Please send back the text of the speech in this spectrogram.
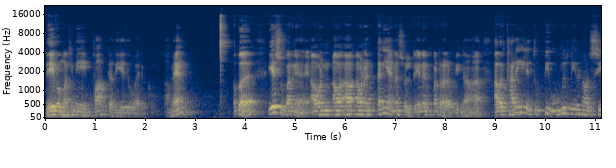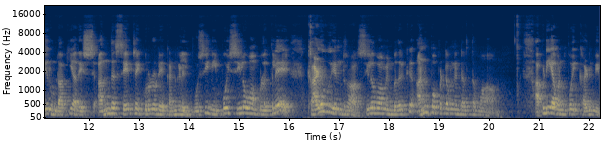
தேவ மகிமையை பார்க்க அது ஏதுவாக இருக்கும். ஆமென். அப்ப இயேசு பாருங்க அவன் அவன் அவ- அவனை தனியா என்ன சொல்லிட்டு என்ன பண்றாரு அப்படின்னா அவர் தரையிலே துப்பி உமிர் நீரினால் சேர் உண்டாக்கி அதை அந்த சேற்றை குரலுடைய கண்களில் பூசி நீ போய் சிலோவாம் குளத்திலே கழுவு என்றார். சிலோவாம் என்பதற்கு அனுப்பப்பட்டவன் என்ற அர்த்தமாம். அப்படி அவன் போய் கழுவி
